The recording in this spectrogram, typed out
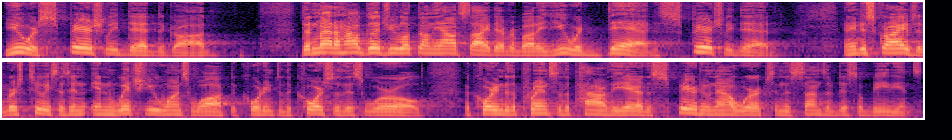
You were spiritually dead to God. Doesn't matter how good you looked on the outside to everybody, you were dead, spiritually dead. And he describes it. Verse 2, he says, in, in which you once walked according to the course of this world, according to the prince of the power of the air, the spirit who now works in the sons of disobedience,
